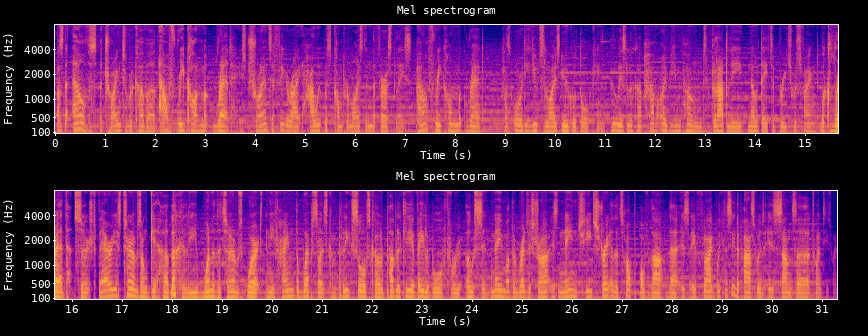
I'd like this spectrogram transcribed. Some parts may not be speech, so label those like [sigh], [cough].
As the elves are trying to recover, Elf Recon McRed is trying to figure out how it was compromised in the first place. Elf Recon McRed has already utilized Google Dorking, WHOIS look up have I been pwned? Gladly, no data breach was found. McRed searched various terms on GitHub. Luckily, one of the terms worked and he found the website's complete source code publicly available through OSINT. Name of the registrar is Namecheap. Straight at the top of that, there is a flag. We can see the password is Santa 2022.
